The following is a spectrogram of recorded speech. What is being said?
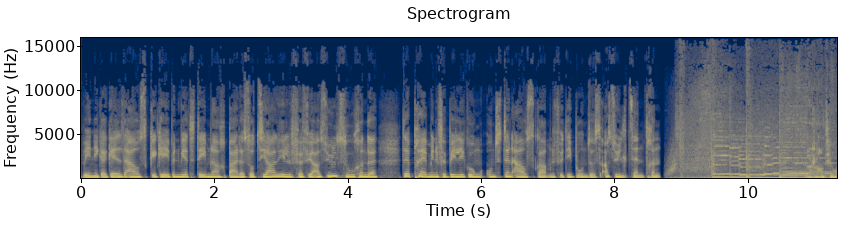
Weniger Geld ausgegeben wird demnach bei der Sozialhilfe für Asylsuchende, der Prämienverbilligung und den Ausgaben für die Bundesasylzentren. Radio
